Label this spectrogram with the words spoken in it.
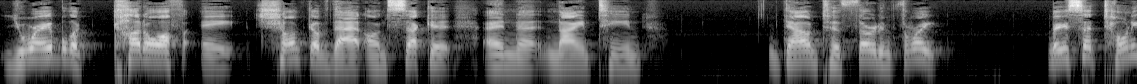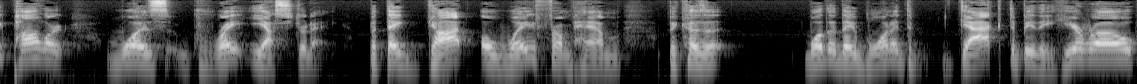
You were able to cut off a chunk of that on second and uh, 19 down to third and three. Like I said, Tony Pollard was great yesterday, but they got away from him because whether they wanted to, Dak to be the hero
